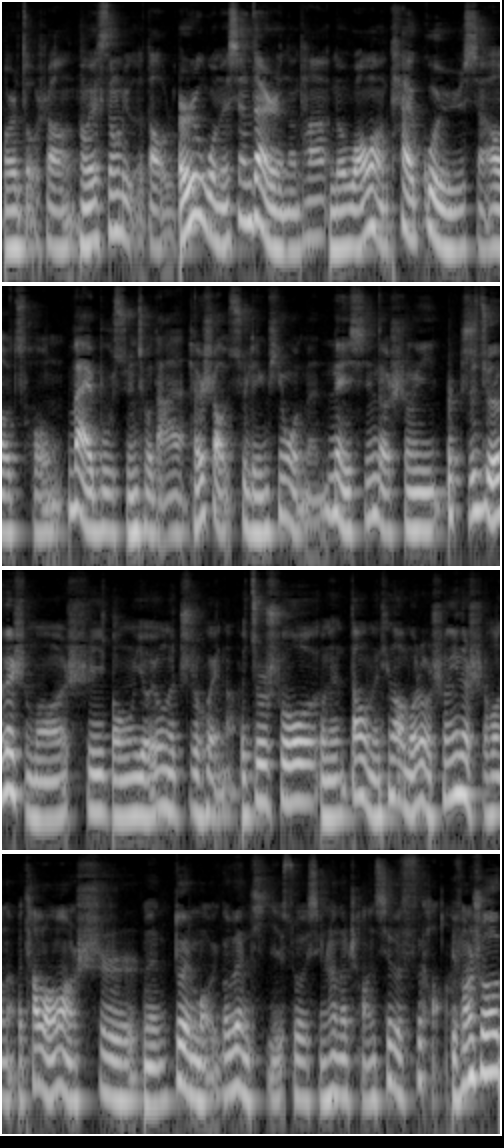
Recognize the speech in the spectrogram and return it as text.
而走上成为僧侣的道路。而我们现代人呢，他可能往往太过于想要从外部寻求答案，很少去聆听我们内心的声音。而直觉为什么是一种有用的智慧呢？就是说，我们当我们听到某种声音的时候呢，它往往是我们对某一个问题所形成的长期的思考。比方说，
